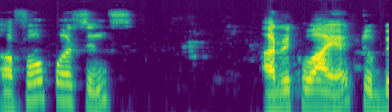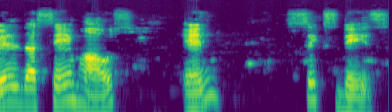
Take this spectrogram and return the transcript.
or 4 persons are required to build the same house in 6 days.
